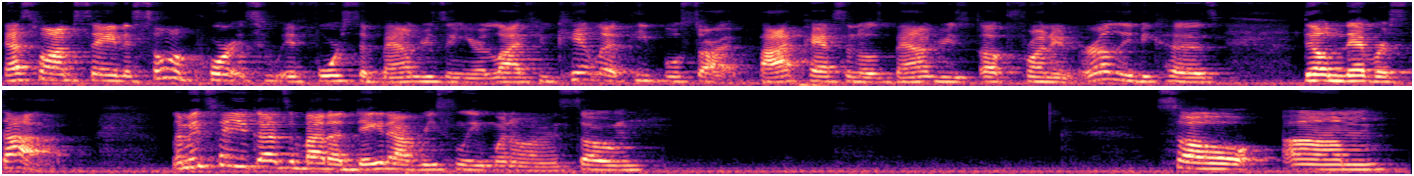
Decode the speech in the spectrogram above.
that's why I'm saying it's so important to enforce the boundaries in your life. You can't let people start bypassing those boundaries up front and early because they'll never stop. Let me tell you guys about a date I recently went on. So so um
